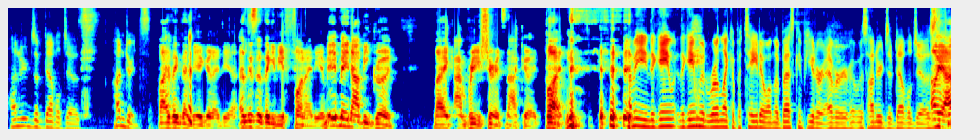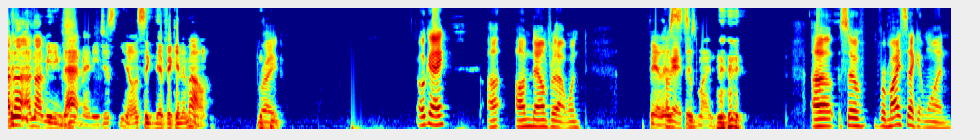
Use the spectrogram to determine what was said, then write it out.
Hundreds of Deviljhos. Hundreds. I think that'd be a good idea. At least I think it'd be a fun idea. It may not be good. Like I'm pretty sure it's not good, but I mean, the game the game would run like a potato on the best computer ever if it was hundreds of Deviljhos. oh yeah, I'm not. I'm not meaning that many. Just you know, a significant amount. right. Okay, uh, I'm down for that one. But yeah, there's, Okay, so- mine. Uh, so for my second one,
